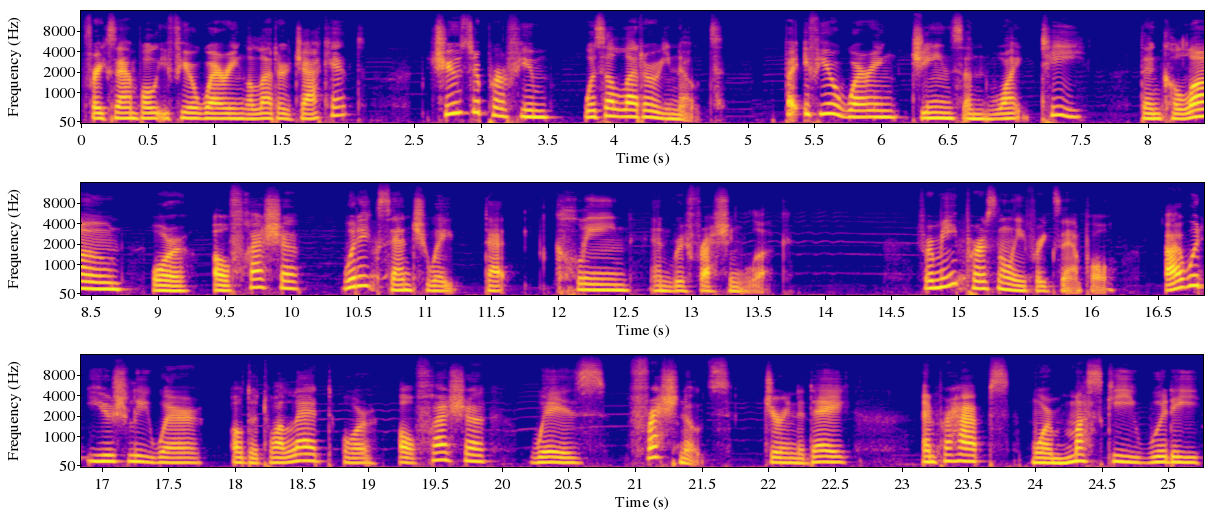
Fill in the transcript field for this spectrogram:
For example, if you're wearing a leather jacket, choose a perfume with a leathery note. But if you're wearing jeans and white tee, then cologne or eau fraîche would accentuate that clean and refreshing look. For me personally, for example, I would usually wear eau de toilette, or eau fraiche with fresh notes during the day, and perhaps more musky, woody,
